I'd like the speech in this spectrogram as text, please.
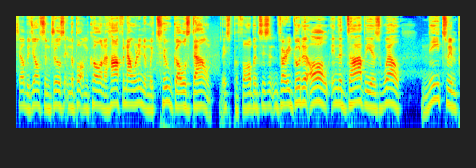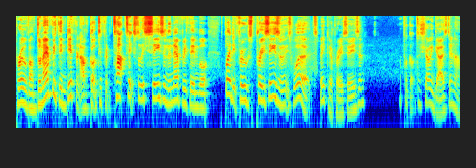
Shelby Johnson drills it in the bottom corner. Half an hour in and with two goals down. This performance isn't very good at all. In the derby as well. Need to improve. I've done everything different. I've got different tactics for this season and everything. But I've played it through pre-season and it's worked. Speaking of pre-season. I forgot to show you guys, didn't I?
